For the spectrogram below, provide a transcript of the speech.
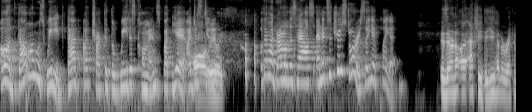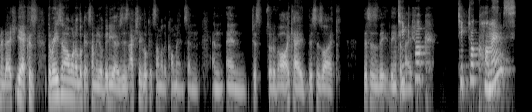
Oh, that one was weird. That attracted the weirdest comments. But yeah, I just oh did really? it. I was at my grandmother's house and it's a true story. So yeah, play it. Is there an uh, actually? Do you have a recommendation? Yeah, because the reason I want to look at some of your videos is actually look at some of the comments and and and just sort of oh okay, this is like this is the the information. TikTok, TikTok comments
